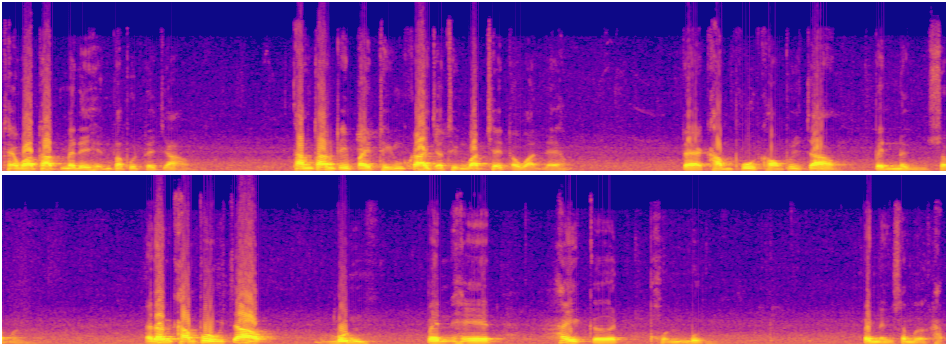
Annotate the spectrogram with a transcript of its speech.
เทวทัตไม่ได้เห็นพระพุทธเจ้า ทั้งๆทที่ไปถึงใกล้จะถึงวัดเชตวันแล้ว แต่คำพูดของพระพุทธเจ้าเป็นหนึ่งเสมอดังนั้นคำพูดพระเจ้าบุญเป็นเหตุให้เกิดผลบุญ เป็นหนึ่งเสมอครับ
